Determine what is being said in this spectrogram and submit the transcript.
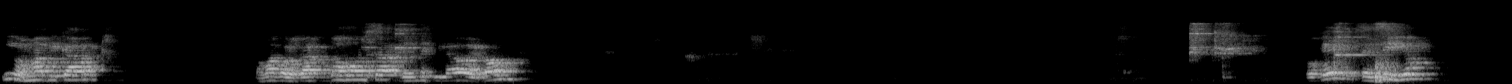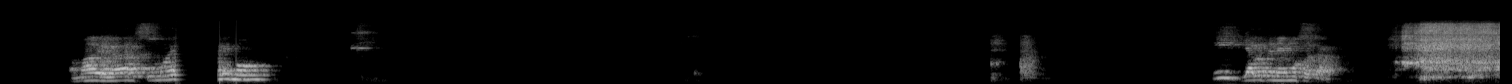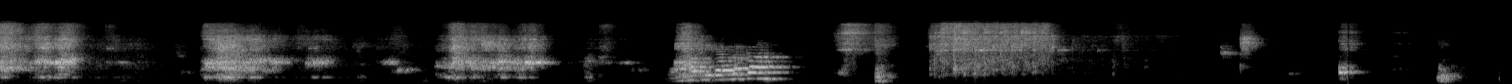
Y vamos a aplicar, vamos a colocar 2 onzas de un destilado de ron. Ok, sencillo. Vamos a agregar zumo de limón. Y ya lo tenemos acá. Vamos a aplicarlo acá.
